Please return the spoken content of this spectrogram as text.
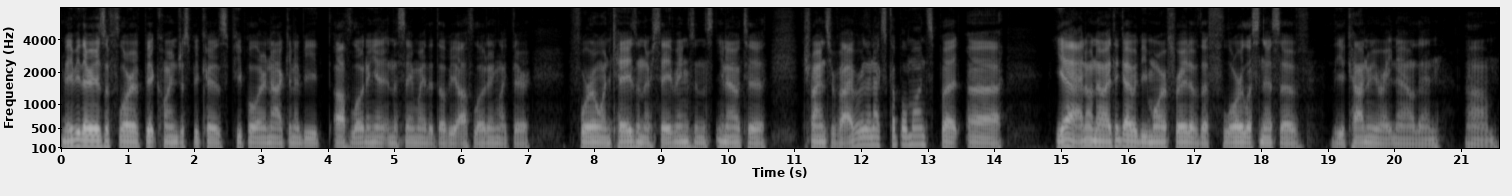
Maybe there is a floor of Bitcoin just because people are not going to be offloading it in the same way that they'll be offloading like their 401ks and their savings and you know to try and survive over the next couple of months, but uh yeah, I don't know. I think I would be more afraid of the floorlessness of the economy right now than um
